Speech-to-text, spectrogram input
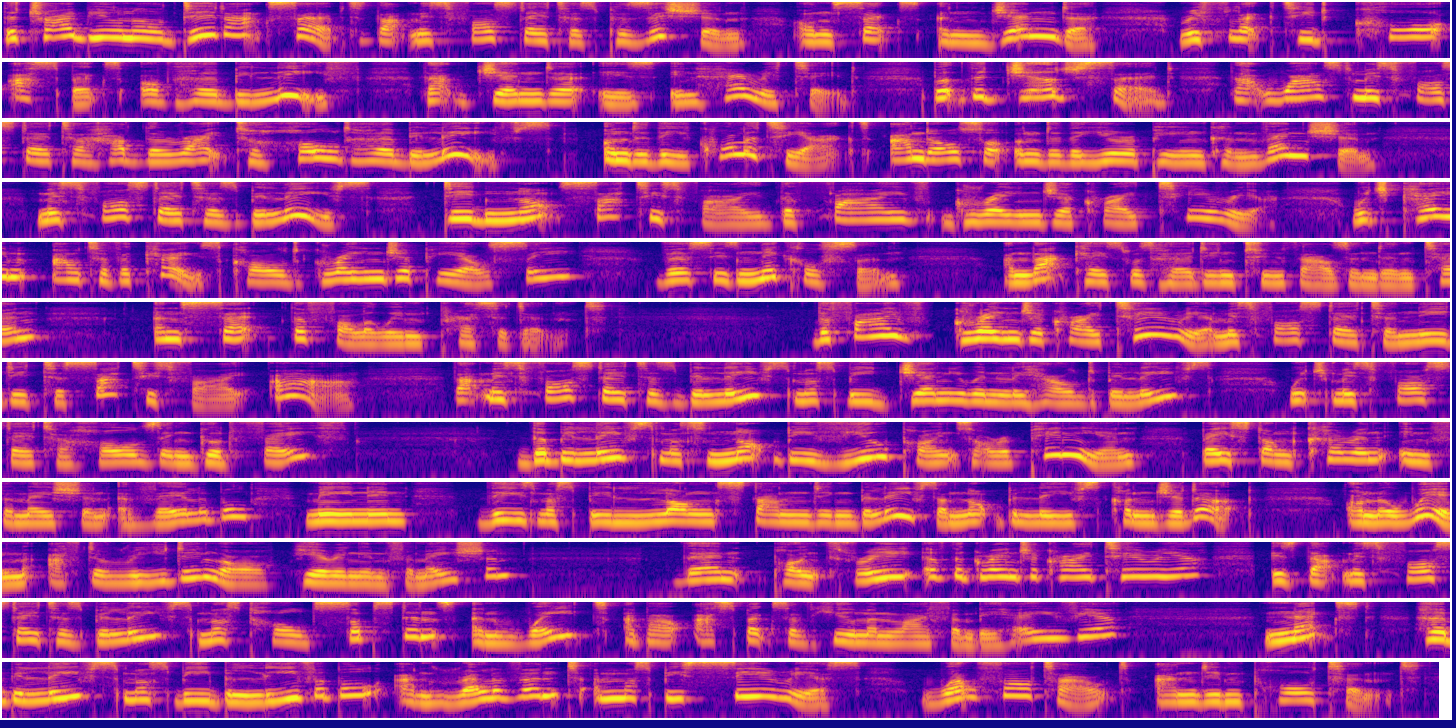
The tribunal did accept that Miss Forstater's position on sex and gender reflected core aspects of her belief that gender is inherited. But the judge said that whilst Miss Forstater had the right to hold her beliefs under the Equality Act and also under the European Convention, Miss Forstater's beliefs did not satisfy the five Grainger criteria, which came out of a case called Grainger plc versus Nicholson, and that case was heard in 2010 and set the following precedent. The five Grainger criteria Miss Forstater needed to satisfy are that Miss Forstater's beliefs must be genuinely held beliefs, which Miss Forstater holds in good faith, the beliefs must not be viewpoints or opinion based on current information available, meaning these must be long standing beliefs and not beliefs conjured up on a whim after reading or hearing information. Then, point three of the Grainger criteria is that Miss Forstater's beliefs must hold substance and weight about aspects of human life and behaviour. Next, her beliefs must be believable and relevant and must be serious, well thought out, and important.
